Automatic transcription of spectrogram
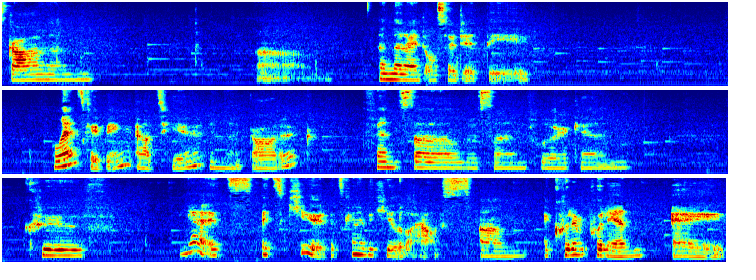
Scan. Um, and then I also did the landscaping out here in the garden. Fencer, Lucen, Flurican, Kruv. Yeah, it's it's cute. It's kind of a cute little house. Um, I couldn't put in a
